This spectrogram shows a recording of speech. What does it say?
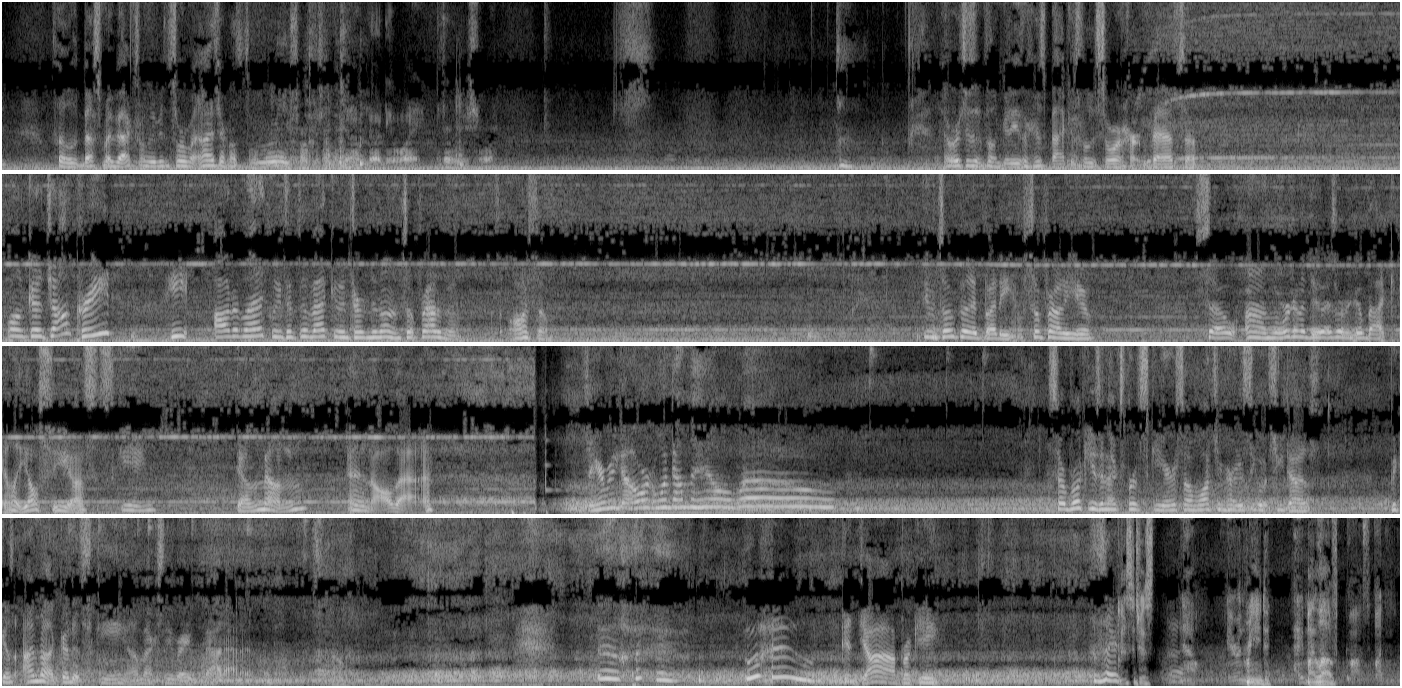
feel the best. My back's really been sore. My eyes are both really sore for some reason. I have no idea why. They're really sore. And Rich isn't feeling good either. His back is really sore and bad, so. Well, good job, Creed. He automatically took the vacuum and turned it on. I'm so proud of him. It's awesome. Doing so good, buddy. I'm so proud of you. So, um, what we're gonna do is we're gonna go back and let y'all see us skiing down the mountain and all that. So here we go. We're going down the hill. Whoa! So Brookie's an expert skier, so I'm watching her to see what she does because I'm not good at skiing. I'm actually very bad at it. So. Good job, rookie. Messages. Now, Aaron Reed. Hey, my love. Pause button.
